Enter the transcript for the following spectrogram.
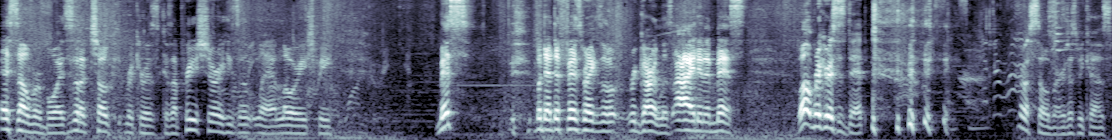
It's over, boys. He's gonna choke Rikoris because I'm pretty sure he's a lower HP. Miss. But that defense ranks regardless. I didn't miss. Well, Rikoris is dead. I'm sober just because.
